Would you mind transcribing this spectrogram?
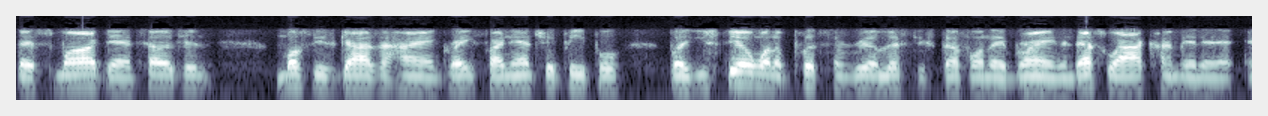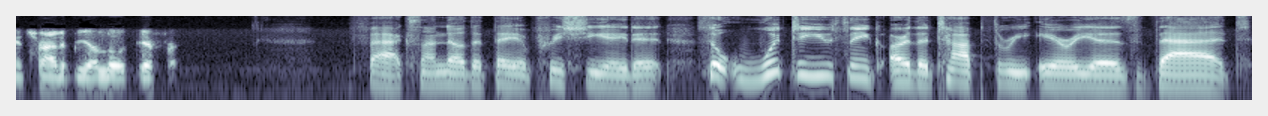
they're smart, they're intelligent. Most of these guys are hiring great financial people, but you still want to put some realistic stuff on their brain, and that's why I come in and, and try to be a little different. Facts. I know that they appreciate it. So, what do you think are the top three areas that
